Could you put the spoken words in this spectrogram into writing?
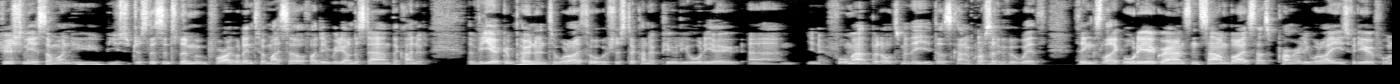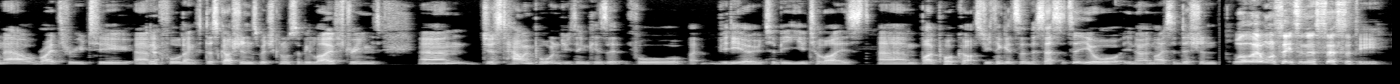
traditionally, as someone who used to just listen to them before I got into it myself, I didn't really understand the kind of the video component to what I thought was just a kind of purely audio, um, you know, format. But ultimately, it does kind of cross mm-hmm. over with things like audiograms and sound bites. That's primarily what I use video for now, right through to um, yeah. full length discussions, which can also be live streamed. Um, just how important do you think is it for uh, video to be utilized um, by podcasts? Do you think it's a necessity or you know a nice addition? Well, I won't say it's a necessity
